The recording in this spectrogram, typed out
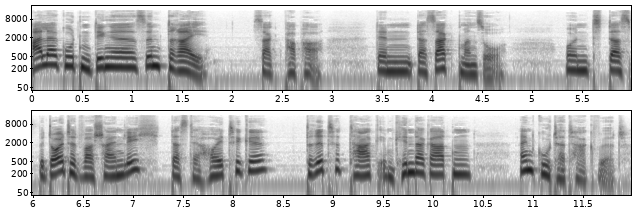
Aller guten Dinge sind drei, sagt Papa, denn das sagt man so. Und das bedeutet wahrscheinlich, dass der heutige, dritte Tag im Kindergarten ein guter Tag wird.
